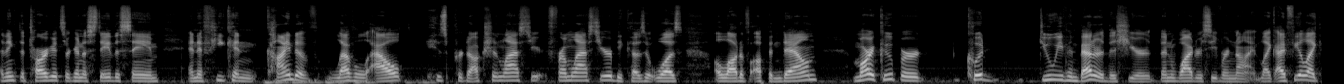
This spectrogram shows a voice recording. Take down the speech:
I think the targets are going to stay the same. And if he can kind of level out his production last year from last year, because it was a lot of up and down, Mark Cooper could do even better this year than wide receiver nine. Like, I feel like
